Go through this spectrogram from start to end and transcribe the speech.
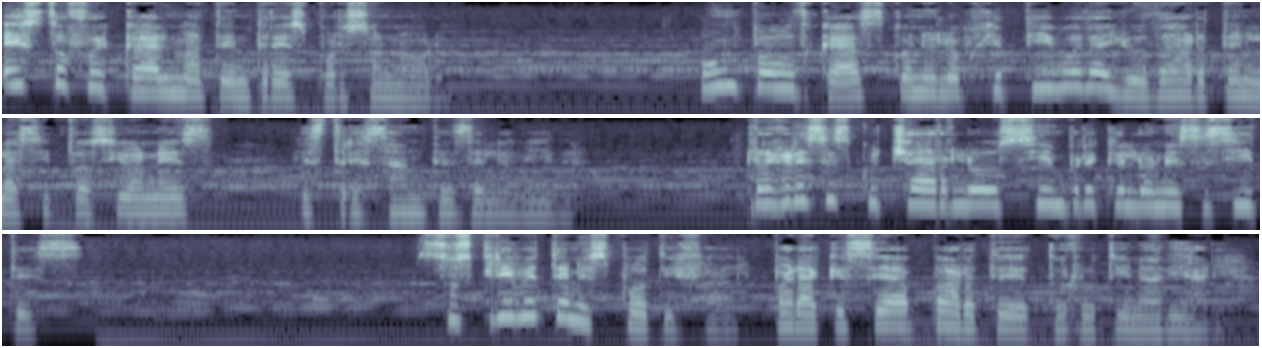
Esto fue Cálmate en 3 por Sonoro un podcast con el objetivo de ayudarte en las situaciones estresantes de la vida. Regresa a escucharlo siempre que lo necesites. Suscríbete en Spotify para que sea parte de tu rutina diaria.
